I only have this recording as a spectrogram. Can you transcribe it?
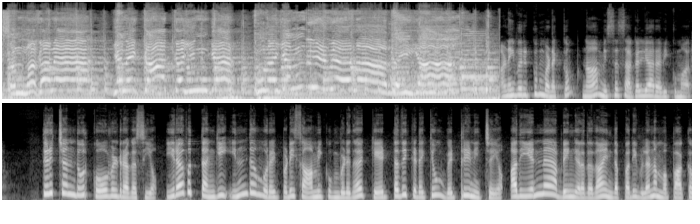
ஈசன் மகனே என்னை காக்க இங்க வேறாரையா? அனைவருக்கும் வணக்கம். நான் மிஸ்ஸஸ் அகல்யா ரவிக்குமார். திருச்செந்தூர் கோவில் ரகசியம். இரவு தங்கி இந்த முறைப்படி சாமி கும்பிடுங்க கேட்டது கிடைக்கும் வெற்றி நிச்சயம். அது என்ன அப்படிங்கிறத தான் இந்த பதிவில் நம்ம பார்க்க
